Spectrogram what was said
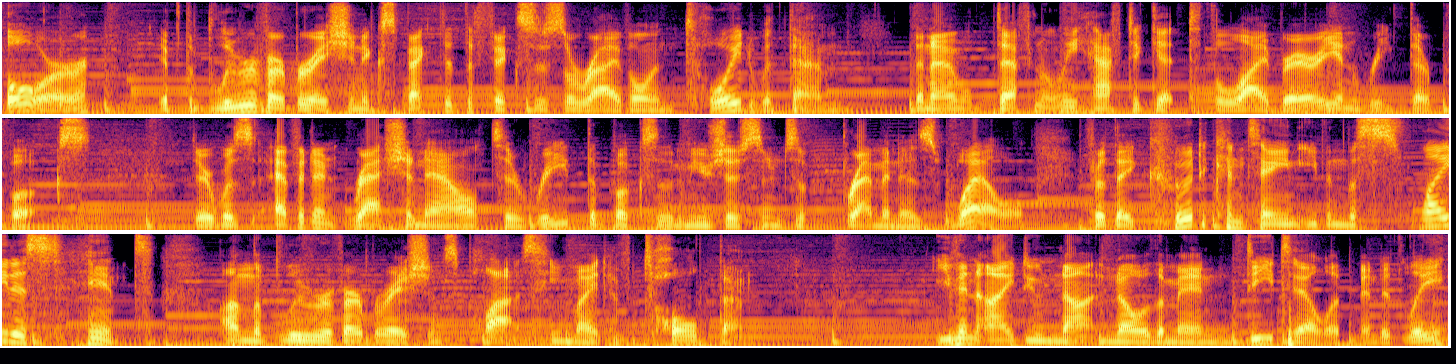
Or, if the Blue Reverberation expected the Fixer's arrival and toyed with them, then I will definitely have to get to the library and read their books. There was evident rationale to read the books of the musicians of Bremen as well, for they could contain even the slightest hint on the Blue Reverberation's plots he might have told them. Even I do not know the man in detail, admittedly.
